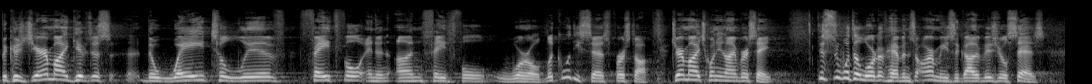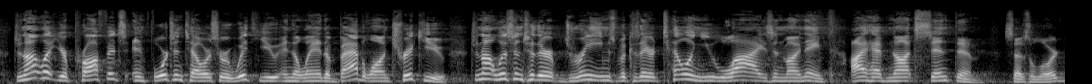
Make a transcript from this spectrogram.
because Jeremiah gives us the way to live faithful in an unfaithful world. Look at what he says first off. Jeremiah 29, verse 8. This is what the Lord of heaven's armies, the God of Israel, says Do not let your prophets and fortune tellers who are with you in the land of Babylon trick you. Do not listen to their dreams because they are telling you lies in my name. I have not sent them, says the Lord.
